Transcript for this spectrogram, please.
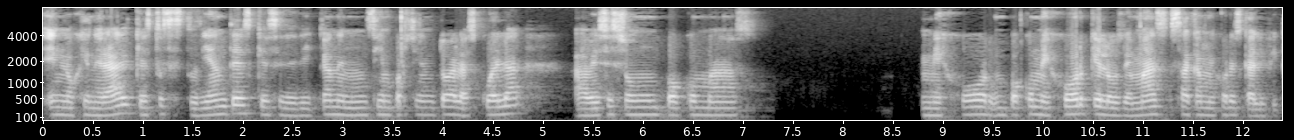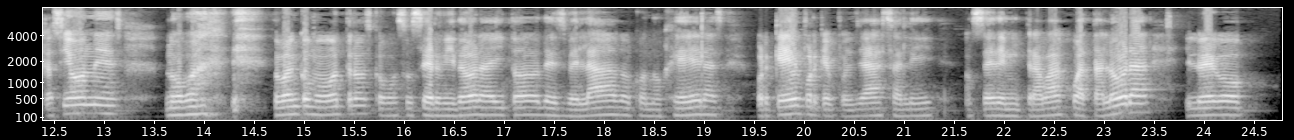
en lo general que estos estudiantes que se dedican en un 100% a la escuela a veces son un poco más mejor, un poco mejor que los demás, sacan mejores calificaciones, no van, no van como otros, como su servidor ahí todo desvelado, con ojeras. ¿Por qué? Porque pues ya salí, no sé, de mi trabajo a tal hora y luego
